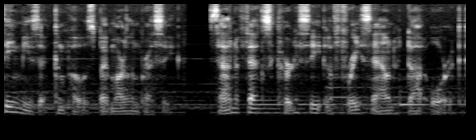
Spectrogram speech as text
Theme music composed by Marlon Bressi. Sound effects courtesy of freesound.org.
